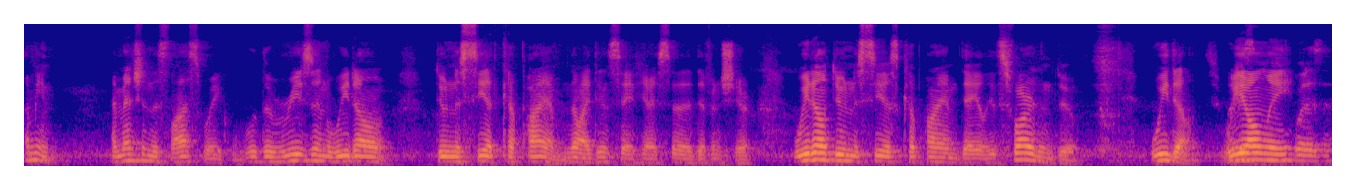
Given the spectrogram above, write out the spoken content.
I mean, I mentioned this last week. Well, the reason we don't do Nasiyat Kapayim. No, I didn't say it here. I said it a different share. We don't do Nasiyat Kapayim daily. The Sfardim do. We don't. What We is- only What is that?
